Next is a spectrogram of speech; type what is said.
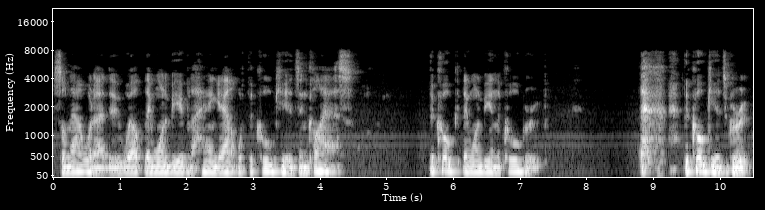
So now what I do? Well, they want to be able to hang out with the cool kids in class. The cool, they want to be in the cool group, the cool kids group.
